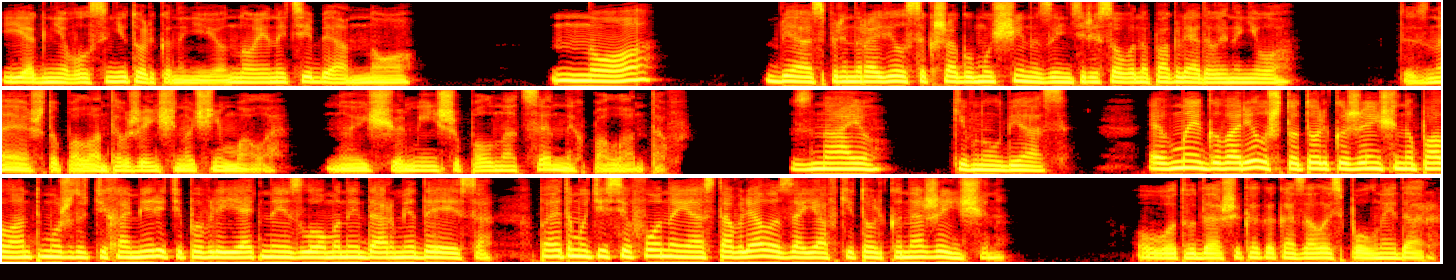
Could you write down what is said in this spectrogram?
я гневался не только на нее, но и на тебя, но...» «Но...» Биас приноровился к шагу мужчины, заинтересованно поглядывая на него. «Ты знаешь, что палантов женщин очень мало но еще меньше полноценных палантов. «Знаю», — кивнул Биас. «Эвмэй говорил, что только женщина-палант может утихомирить и повлиять на изломанный дар Медеиса, поэтому Тисифона и оставляла заявки только на женщин». Вот у Даши, как оказалось, полный дар,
